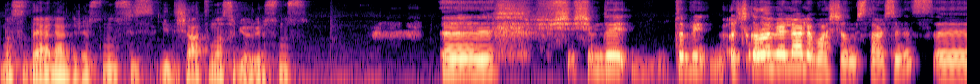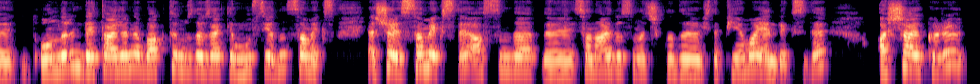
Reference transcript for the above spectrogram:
nasıl değerlendiriyorsunuz? Siz gidişatı nasıl görüyorsunuz? Ee, şimdi tabii açıklanan verilerle başlayalım isterseniz. Ee, onların detaylarına baktığımızda özellikle Musiad'ın Samex. Yani şöyle Samex'te aslında e, Sanayi Odası'nın açıkladığı işte PMI endeksi de aşağı yukarı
